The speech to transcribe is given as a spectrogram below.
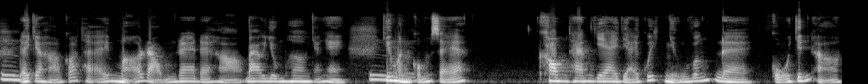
Ừ. để cho họ có thể mở rộng ra để họ bao dung hơn chẳng hạn Ừ. chứ mình cũng sẽ không tham gia giải quyết những vấn đề của chính họ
